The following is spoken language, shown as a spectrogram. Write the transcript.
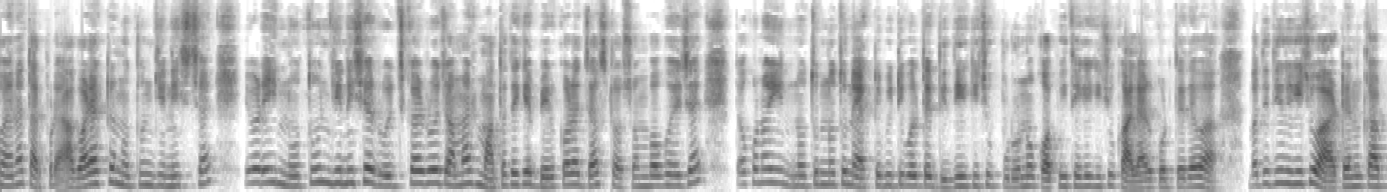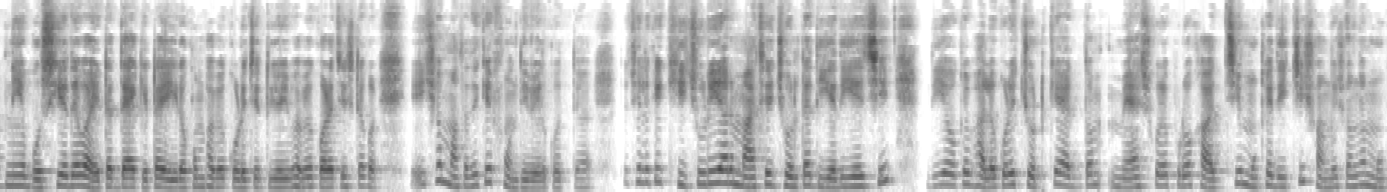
হয় না, তারপরে আবার একটা নতুন জিনিস চায় এবার এই নতুন জিনিসের রোজকার রোজ আমার মাথা থেকে বের করা জাস্ট অসম্ভব হয়ে যায়। তখন ওই নতুন নতুন অ্যাক্টিভিটি বলতে দিদির কিছু পুরনো কপি থেকে কিছু কালার করতে দেওয়া বা দিদির কিছু আর্ট অ্যান্ড ক্রাফট নিয়ে বসিয়ে দেওয়া, এটা দেখ, এটা এইরকমভাবে করেছে, তুই ওইভাবে করার চেষ্টা কর। এইসব মাথা থেকে ফন্দি বের করতে হয়। তো ছেলেকে খিচুড়ি আর মাছের ঝোলটা দিয়ে দিয়েছি। দিয়ে ওকে ভালো করে চটকে একদম ম্যাশ করে পুরো খাওয়াচ্ছি, মুখে দিচ্ছি, সঙ্গে সঙ্গে মুখ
